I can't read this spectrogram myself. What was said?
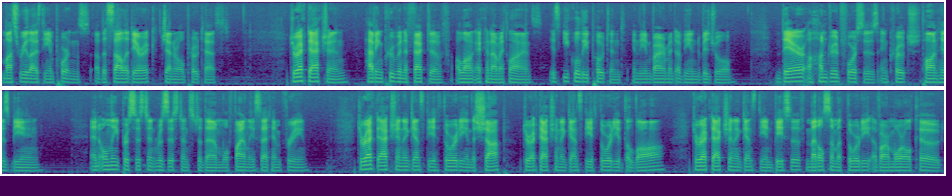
must realize the importance of the solidaric general protest. Direct action, having proven effective along economic lines, is equally potent in the environment of the individual. There, a hundred forces encroach upon his being, and only persistent resistance to them will finally set him free. Direct action against the authority in the shop, direct action against the authority of the law, direct action against the invasive, meddlesome authority of our moral code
